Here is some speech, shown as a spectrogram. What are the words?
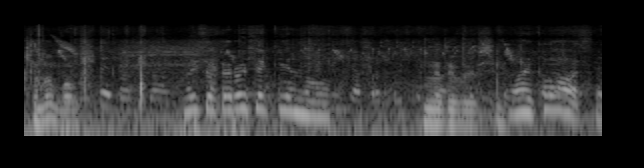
Кіно бомж. Що, хороше кіно. Не дивився. Ой, класно.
